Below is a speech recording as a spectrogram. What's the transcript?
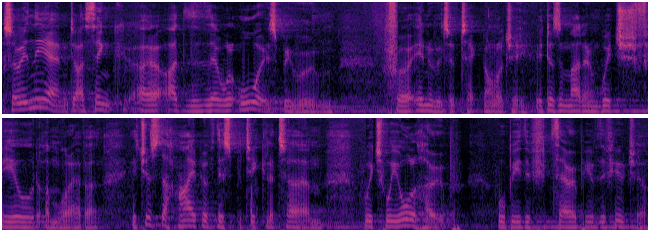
So, in the end, I think uh, there will always be room for innovative technology. It doesn't matter in which field or whatever. It's just the hype of this particular term, which we all hope will be the therapy of the future.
